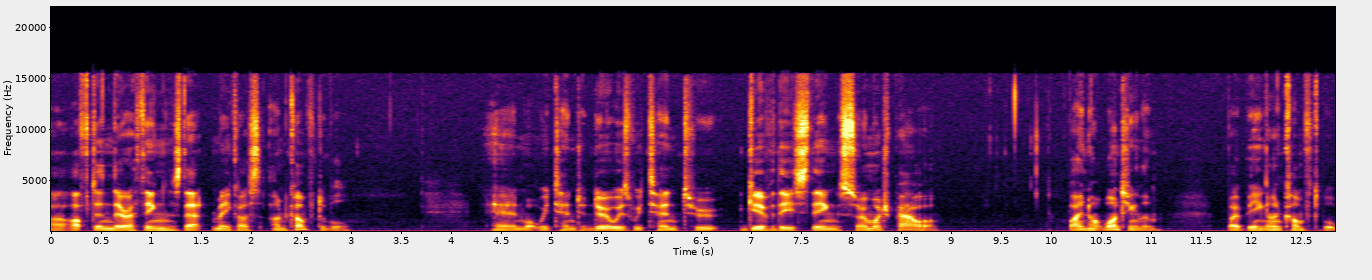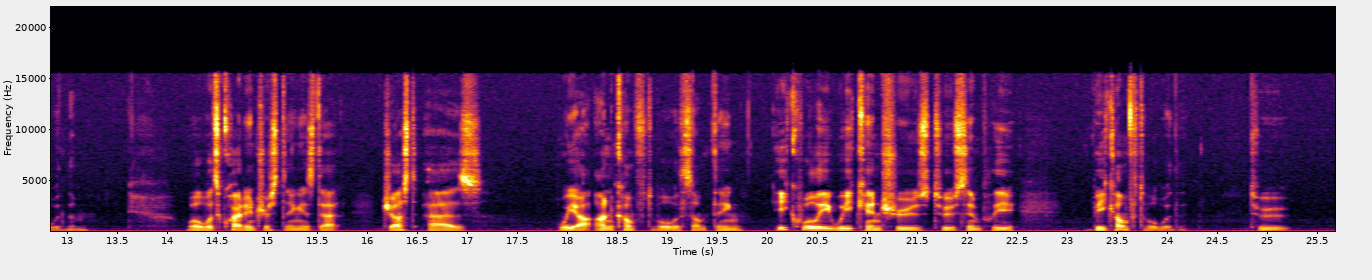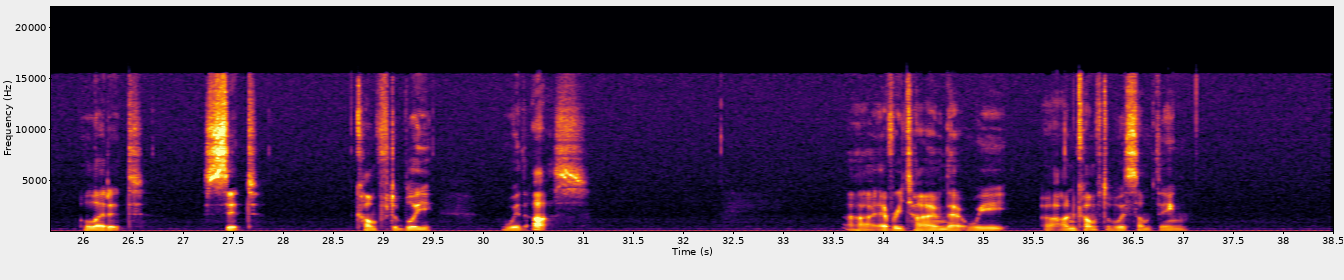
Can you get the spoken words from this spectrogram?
Uh, often there are things that make us uncomfortable. And what we tend to do is we tend to give these things so much power by not wanting them, by being uncomfortable with them. Well, what's quite interesting is that just as we are uncomfortable with something, equally we can choose to simply be comfortable with it to let it sit comfortably with us. Uh, every time that we are uncomfortable with something,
